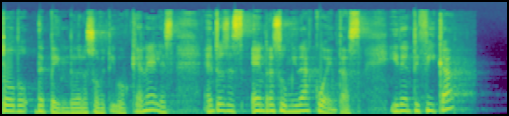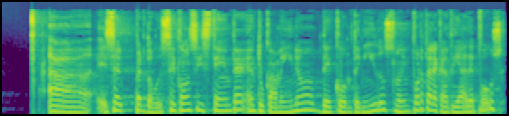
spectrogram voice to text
Todo depende de los objetivos que anheles. Entonces, en resumidas cuentas, identifica perdón, sé consistente en tu camino de contenidos, no importa la cantidad de posts,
